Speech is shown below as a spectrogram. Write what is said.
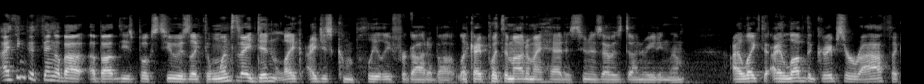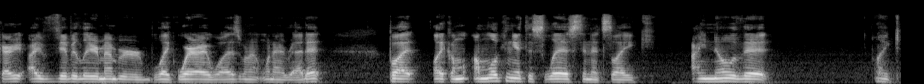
I think the thing about about these books too is like the ones that I didn't like, I just completely forgot about. Like, I put them out of my head as soon as I was done reading them. I liked, I love the Grapes of Wrath. Like, I, I vividly remember like where I was when I, when I read it. But like, I'm I'm looking at this list and it's like I know that, like,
